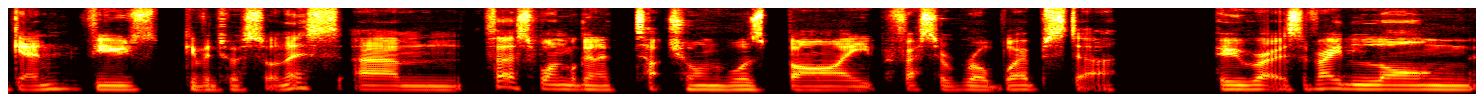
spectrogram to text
again, views given to us on this. Um, first one we're going to touch on was by Professor Rob Webster, who wrote us a very long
